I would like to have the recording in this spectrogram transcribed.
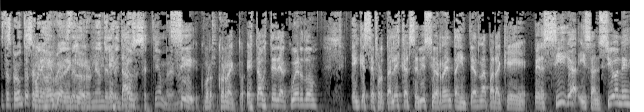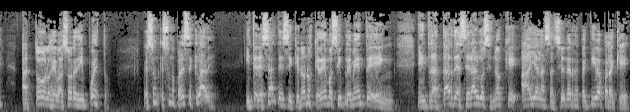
estas preguntas por ejemplo de, la reunión del está, de septiembre, ¿no? Sí, correcto. ¿Está usted de acuerdo en que se fortalezca el servicio de rentas internas para que persiga y sancione a todos los evasores de impuestos? Eso eso nos parece clave. Interesante, es decir, que no nos quedemos simplemente en, en tratar de hacer algo, sino que hayan las sanciones respectivas para que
